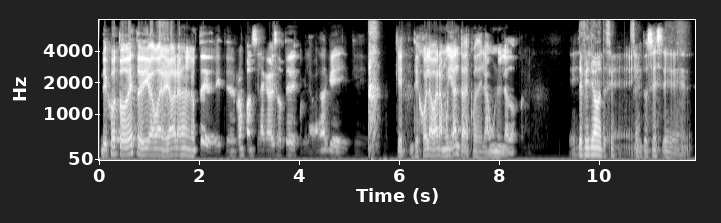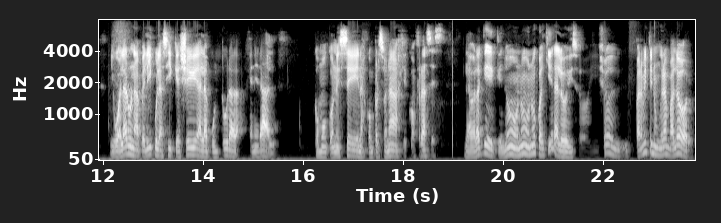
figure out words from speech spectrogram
dejó todo esto y diga, bueno, y ahora háganlo ustedes, ¿viste? Rómpanse la cabeza ustedes, porque la verdad que, que, dejó la vara muy alta después de la 1 y la 2. Este, Definitivamente, sí. Entonces, eh, igualar una película así que llegue a la cultura general, como con escenas, con personajes, con frases, la verdad que, que no, no, no cualquiera lo hizo. Y yo, para mí tiene un gran valor.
